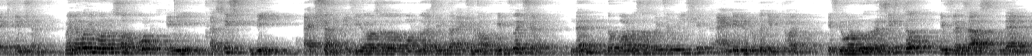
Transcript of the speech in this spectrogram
extension. Whenever you want to support any assist the action, if you also want to assist the action of hip flexion, then the point of suspension will shift anterior to the hip joint. If you want to resist the hip flexors, then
